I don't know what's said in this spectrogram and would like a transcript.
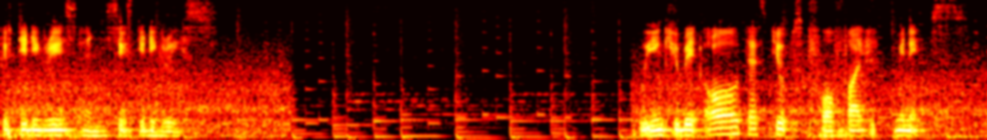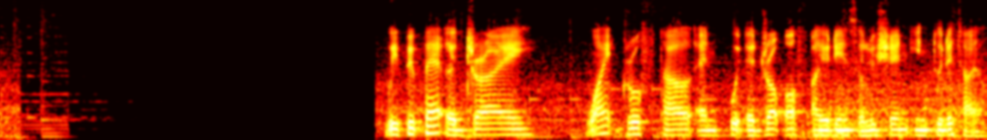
50 degrees and 60 degrees. We incubate all test tubes for 5 minutes. We prepare a dry white groove tile and put a drop of iodine solution into the tile.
